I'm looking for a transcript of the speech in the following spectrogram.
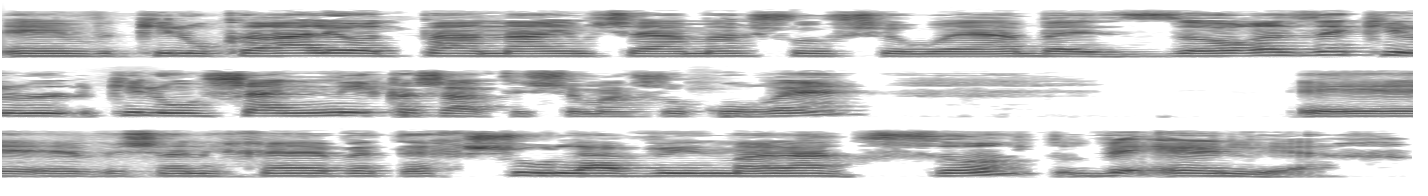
אה, וכאילו קרה לי עוד פעמיים שהיה משהו שהוא היה באזור הזה, כאילו, כאילו שאני חשבתי שמשהו קורה, אה, ושאני חייבת איכשהו להבין מה לעשות, ואין לי איך.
